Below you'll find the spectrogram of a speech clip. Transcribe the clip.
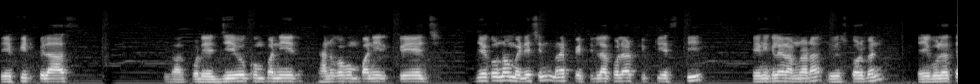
এফিট প্লাস তারপরে জিও কোম্পানির ধানুকা কোম্পানির ক্রেজ যে কোনো মেডিসিন মানে পেট্রিলাকোলার ফিফটি এসপি টেকনিক্যালের আপনারা ইউজ করবেন। এইগুলোতে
